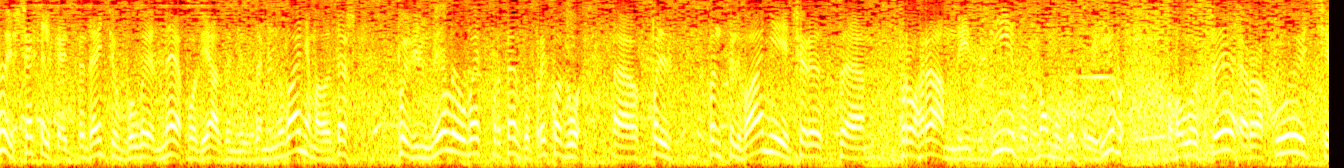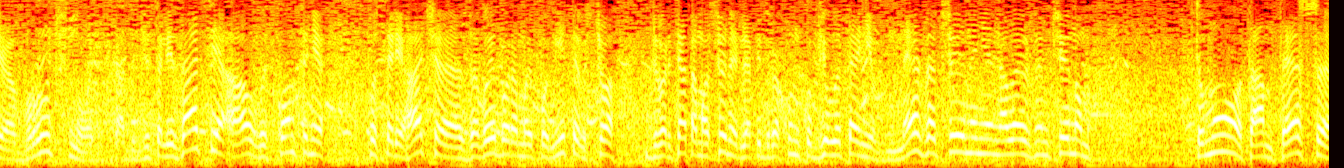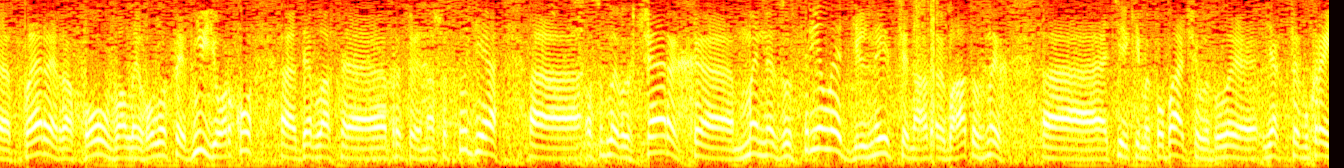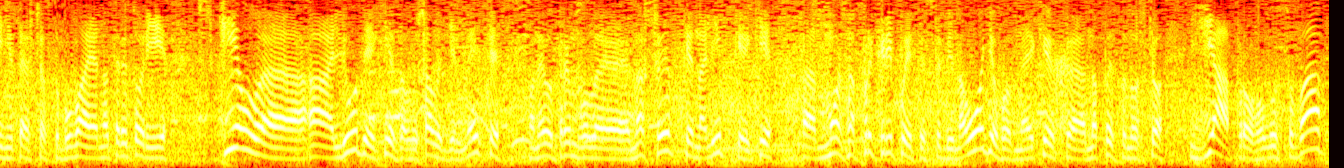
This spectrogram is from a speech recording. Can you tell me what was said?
Ну і ще кілька інцидентів були не пов'язані з замінуванням, але теж сповільнили увесь процес. До прикладу, е, в Пенсильванії через е, програмний збій в одному з округів голоси рахують вручну. Ось така диджиталізація. А у Висконсині спостерігач е, за виборами помітив, що дверцята машини для підрахунку бюлетенів не зачинені належним чином. Тому там теж е, перераховували голоси в Нью-Йорку, е, де власне працює наша студія. Е, Особливих черг ми не зустріли. Дільниці нагадаю, багато з них, ті, які ми побачили, були як це в Україні теж часто буває на території шкіл. А люди, які залишали дільниці, вони отримували нашивки, наліпки, які можна прикріпити собі на одягу, на яких написано, що я проголосував.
